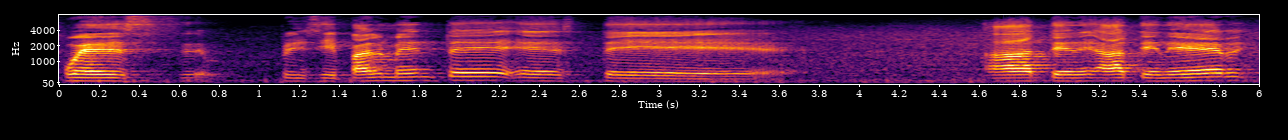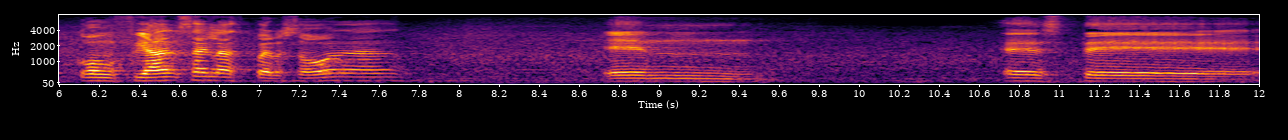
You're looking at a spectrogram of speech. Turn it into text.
Pues principalmente este, a, a tener confianza en las personas, en este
